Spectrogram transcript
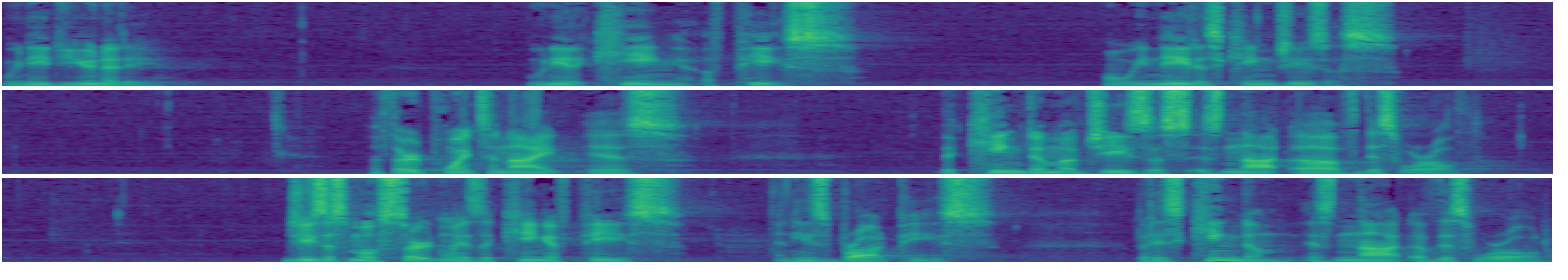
We need unity. We need a king of peace. What we need is King Jesus. The third point tonight is the kingdom of Jesus is not of this world. Jesus most certainly is a king of peace, and he's brought peace, but his kingdom is not of this world.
